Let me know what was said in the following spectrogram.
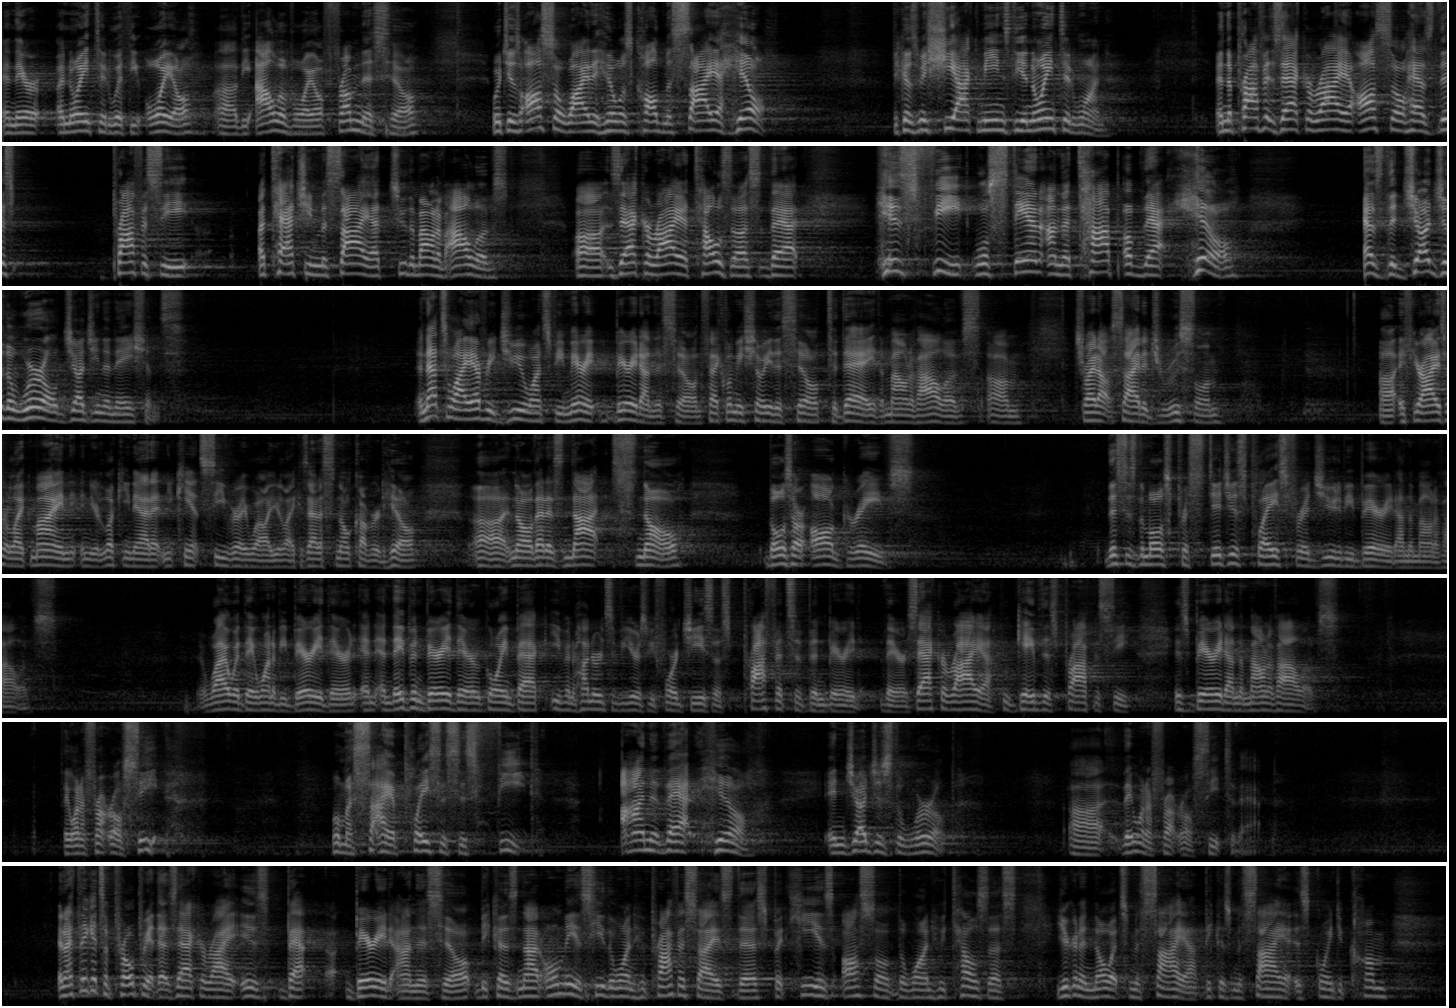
and they're anointed with the oil, uh, the olive oil from this hill, which is also why the hill was called Messiah Hill, because Mashiach means the anointed one. And the prophet Zechariah also has this prophecy attaching Messiah to the Mount of Olives, uh, Zechariah tells us that his feet will stand on the top of that hill as the judge of the world, judging the nations. And that's why every Jew wants to be married, buried on this hill. In fact, let me show you this hill today, the Mount of Olives. Um, it's right outside of Jerusalem. Uh, if your eyes are like mine and you're looking at it and you can't see very well, you're like, is that a snow covered hill? Uh, no, that is not snow. Those are all graves. This is the most prestigious place for a Jew to be buried on the Mount of Olives. Why would they want to be buried there? And, and they've been buried there going back even hundreds of years before Jesus. Prophets have been buried there. Zechariah, who gave this prophecy, is buried on the Mount of Olives. They want a front row seat. Well, Messiah places his feet on that hill and judges the world. Uh, they want a front row seat to that. And I think it's appropriate that Zechariah is ba- buried on this hill because not only is he the one who prophesies this, but he is also the one who tells us you're going to know it's Messiah because Messiah is going to come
